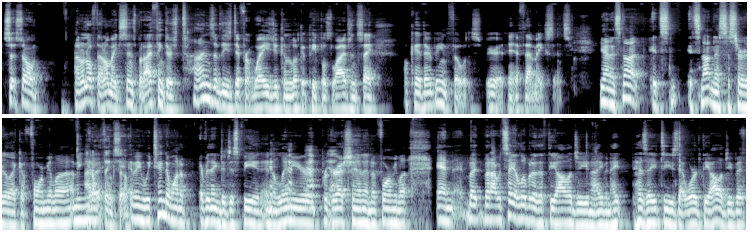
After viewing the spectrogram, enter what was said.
So so i don't know if that all makes sense but i think there's tons of these different ways you can look at people's lives and say okay they're being filled with the spirit if that makes sense Yeah, and it's not it's it's not necessarily like a formula. I mean, you I don't think so. I mean, we tend to want to, everything to just be in, in a linear progression and a formula, and but but I would say a little bit of the theology, and I even hate, hesitate to use that word theology, but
